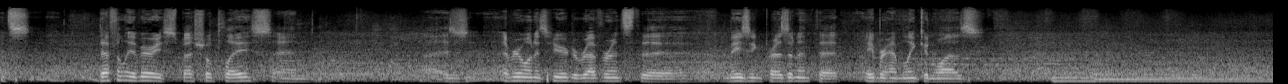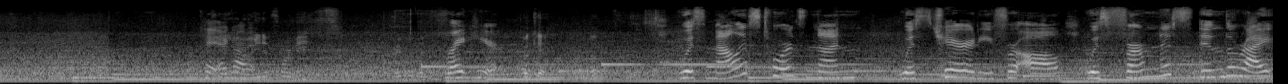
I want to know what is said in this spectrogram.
it's definitely a very special place. And as everyone is here to reverence the amazing president that Abraham Lincoln was. Okay, I got it. Read it. it for me. Right here. Okay. With malice towards none, with charity for all, with firmness in the right,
